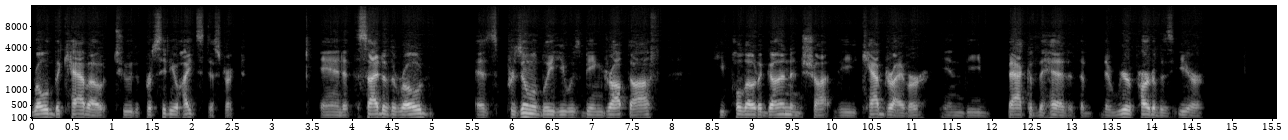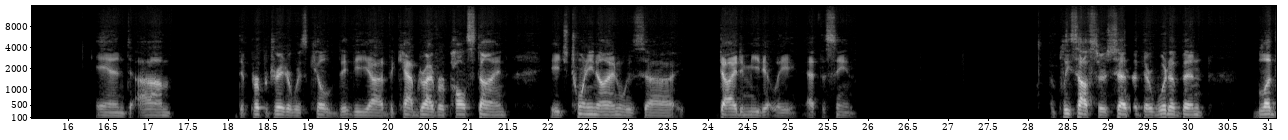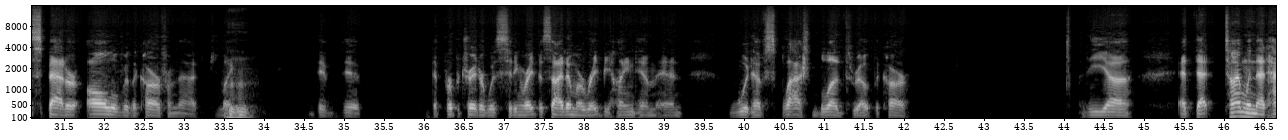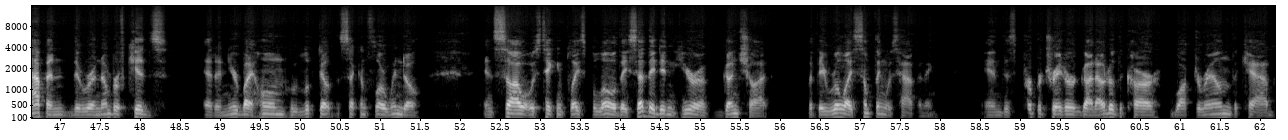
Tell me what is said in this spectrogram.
rode the cab out to the Presidio Heights district. And at the side of the road, as presumably he was being dropped off, he pulled out a gun and shot the cab driver in the back of the head, at the, the rear part of his ear. And um, the perpetrator was killed. The the, uh, the, cab driver, Paul Stine, age 29, was uh, died immediately at the scene police officers said that there would have been blood spatter all over the car from that. Like mm-hmm. the the the perpetrator was sitting right beside him or right behind him and would have splashed blood throughout the car. The uh, at that time when that happened, there were a number of kids at a nearby home who looked out the second floor window and saw what was taking place below. They said they didn't hear a gunshot, but they realized something was happening and this perpetrator got out of the car, walked around the cab,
